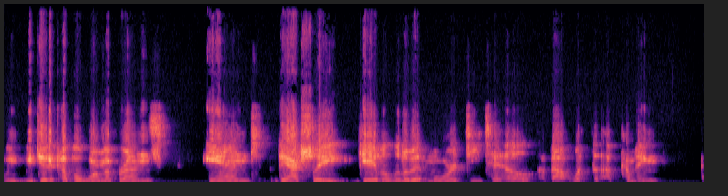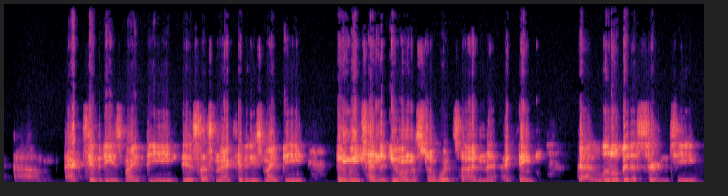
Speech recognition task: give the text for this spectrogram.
we, we did a couple warm up runs, and they actually gave a little bit more detail about what the upcoming um, activities might be, the assessment activities might be, than we tend to do on the snowboard side. And I think that little bit of certainty,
